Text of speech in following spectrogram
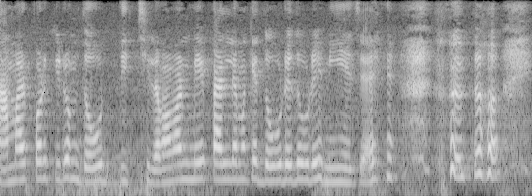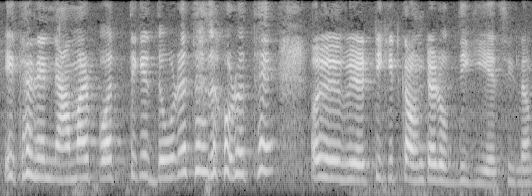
নামার পর কীরম দৌড় দিচ্ছিলাম। আমার মেয়ে পারলে আমাকে দৌড়ে দৌড়ে নিয়ে যায়। তো এখানে নামার পর থেকে দৌড়াতে দৌড়াতে ওই টিকিট কাউন্টার অবধি গিয়েছিলাম।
